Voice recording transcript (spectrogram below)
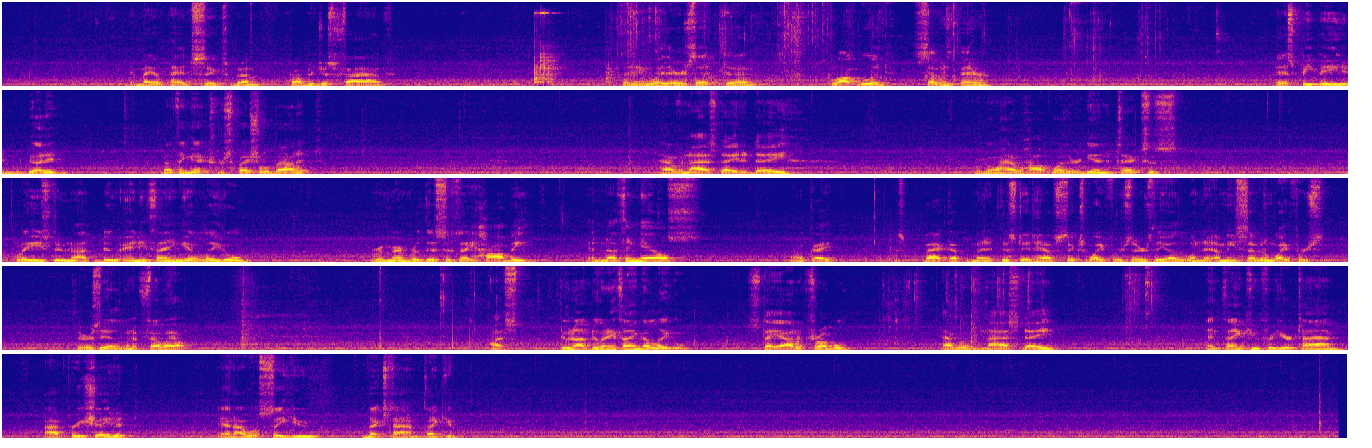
it may have had six but I'm probably just five but anyway there's that uh, Lockwood seven pinner SPP'd and gutted nothing extra special about it have a nice day today we're going to have hot weather again in Texas. Please do not do anything illegal. Remember, this is a hobby and nothing else. Okay, just back up a minute. This did have six wafers. There's the other one, that, I mean seven wafers. There's the other one that fell out. Let's do not do anything illegal. Stay out of trouble. Have a nice day and thank you for your time. I appreciate it, and I will see you next time. Thank you.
